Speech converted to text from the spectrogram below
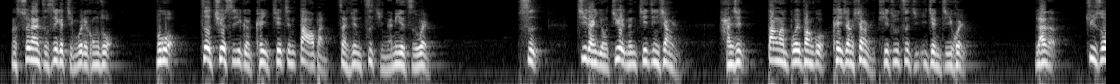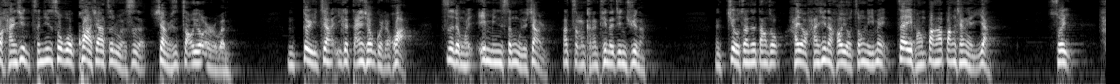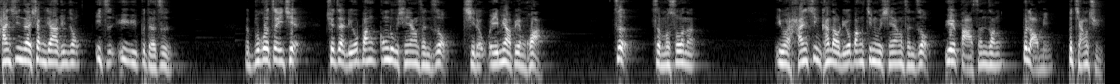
那虽然只是一个警卫的工作，不过这却是一个可以接近大老板、展现自己能力的职位。是，既然有机会能接近项羽，韩信当然不会放过可以向项羽提出自己意见机会。然而，据说韩信曾经受过胯下之辱的事，项羽是早有耳闻。对于这样一个胆小鬼的话，自认为英明神武的项羽，他怎么可能听得进去呢？就算这当中还有韩信的好友钟离昧在一旁帮他帮腔也一样。所以，韩信在项家军中一直郁郁不得志。不过这一切却在刘邦攻入咸阳城之后起了微妙变化。这怎么说呢？因为韩信看到刘邦进入咸阳城之后，约法三章，不扰民，不强取，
